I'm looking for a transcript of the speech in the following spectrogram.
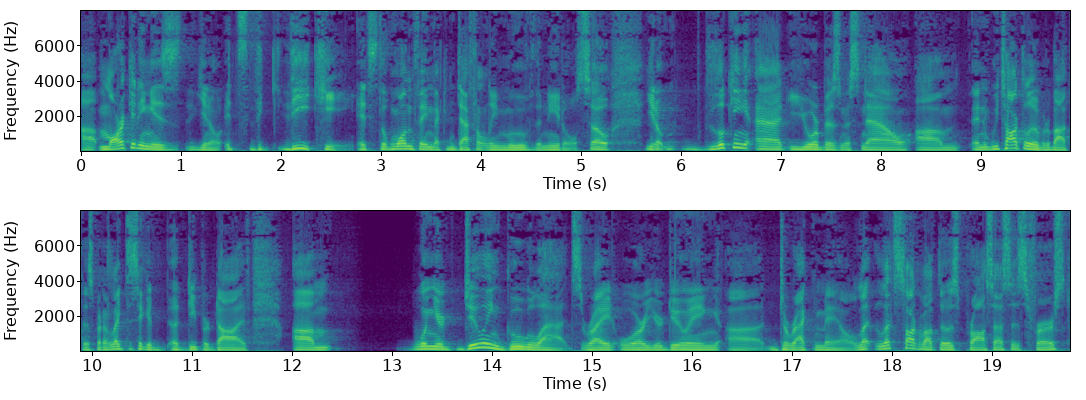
uh, marketing is you know it's the the key. It's the one thing that can definitely move the needle. So you know looking at your business now um, and we talked a little bit about this but i'd like to take a, a deeper dive. Um, when you're doing Google Ads, right, or you're doing uh, direct mail, let, us talk about those processes first.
